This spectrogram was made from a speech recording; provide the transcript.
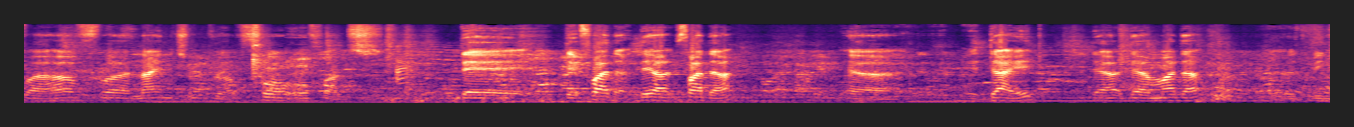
I have uh, nine children, four orphans. The, the father, their father uh, died, their, their mother has been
